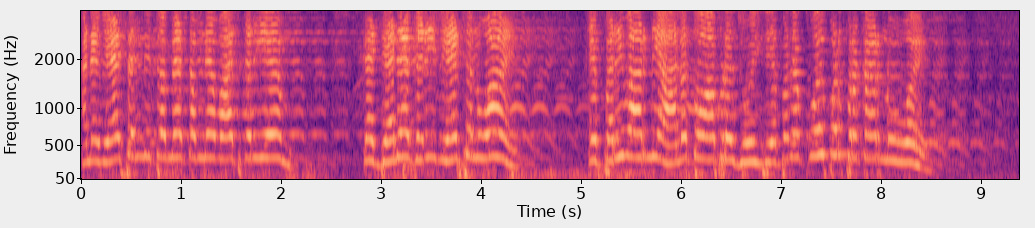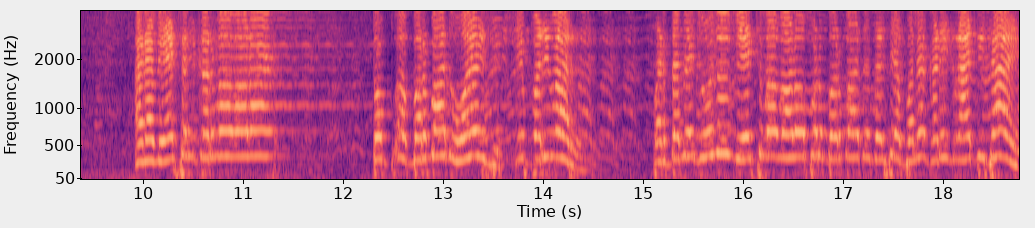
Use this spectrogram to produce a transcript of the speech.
અને વ્યસનની તો મેં તમને વાત કરી એમ કે જેને ગરીબ વ્યસન હોય, એ પરિવારની હાલતો આપણે જોઈ છે. બધા કોઈ પણ પ્રકારનું હોય. અને વ્યસન કરવા વાળા તો બરબાદ હોય જ એ પરિવાર. પણ તમે જોજો વેચવા વાળો પણ બરબાદ થશે. ભલે ઘડીક રાજી થાય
